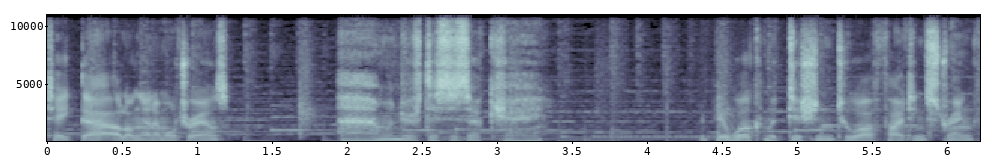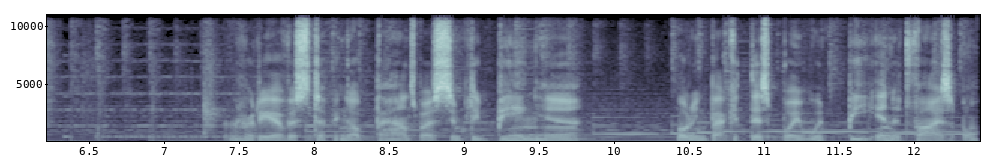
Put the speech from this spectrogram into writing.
take that along animal trails? I wonder if this is okay. A welcome addition to our fighting strength. Already overstepping our bounds by simply being here. Holding back at this point would be inadvisable.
